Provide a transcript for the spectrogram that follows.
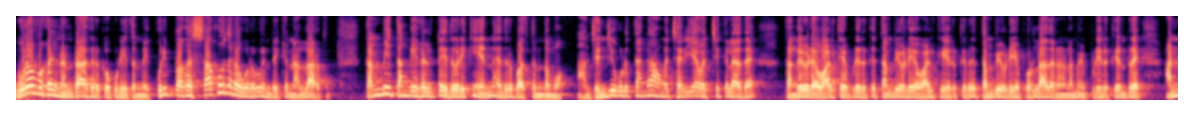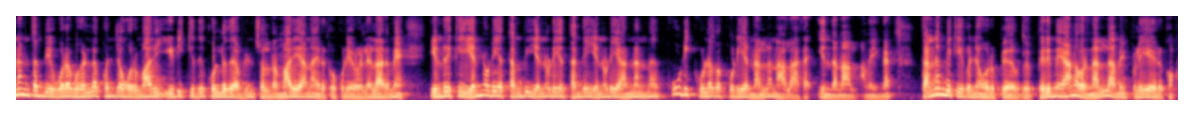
உறவுகள் நன்றாக இருக்கக்கூடிய தன்மை. குறிப்பாக சகோதர உறவு இன்றைக்கு நல்லா இருக்கும். தம்பி தங்கைகள்கிட்ட இது வரைக்கும் என்ன எதிர்பார்த்துருந்தோமோ நான் செஞ்சு கொடுத்தாங்க அவங்க சரியாக வச்சுக்கலாத. தங்கையுடைய வாழ்க்கை எப்படி இருக்குது தம்பியுடைய வாழ்க்கை இருக்குது தம்பியுடைய பொருளாதார நிலைமை எப்படி இருக்குது என்று அண்ணன் தம்பி உறவுகளில் கொஞ்சம் ஒரு மாதிரி இடிக்குது கொல்லுது அப்படின்னு சொல்கிற மாதிரியான இருக்கக்கூடியவர்கள் எல்லாருமே இன்றைக்கு என்னுடைய தம்பி என்னுடைய தங்கை என்னுடைய அண்ணன்னு கூடி குழவக்கூடிய நல்ல நாளாக இந்த நாள் அமையுங்க. தன்னம்பிக்கை கொஞ்சம் ஒரு பெருமையான ஒரு நல்ல அமைப்பிலேயே இருக்கும்.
